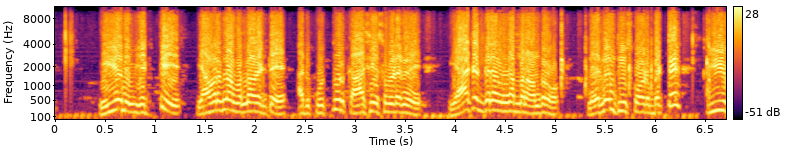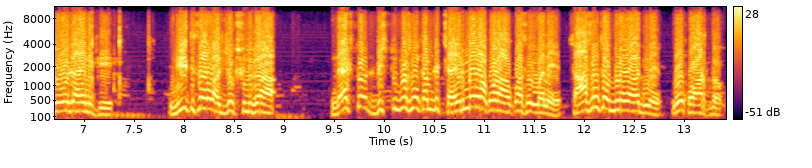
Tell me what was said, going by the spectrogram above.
వేయని వ్యక్తి ఎవరైనా ఉన్నారంటే అది కొత్తూరు కాశేశ్వరుడని ఏకగ్రహంగా మనం అందరం నిర్ణయం తీసుకోవడం బట్టి ఈ రోజు ఆయనకి నీటి సంఘ అధ్యక్షులుగా నెక్స్ట్ డిస్ట్రిబ్యూషన్ కమిటీ చైర్మన్గా కూడా అవకాశం అని శాసనసభ్యుల వారిని మేము కోరుతాం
